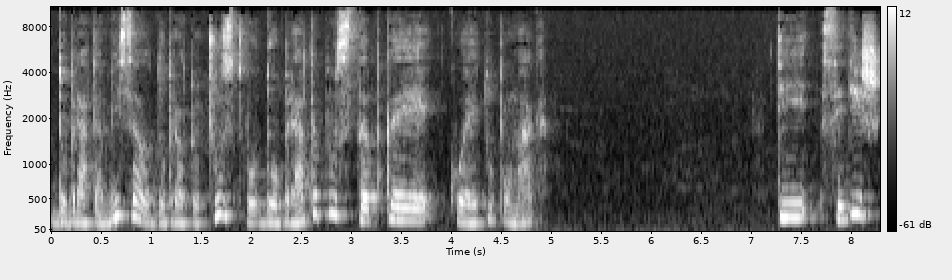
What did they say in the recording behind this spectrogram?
Добрата мисъл, доброто чувство, добрата постъпка е, което помага. Ти седиш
